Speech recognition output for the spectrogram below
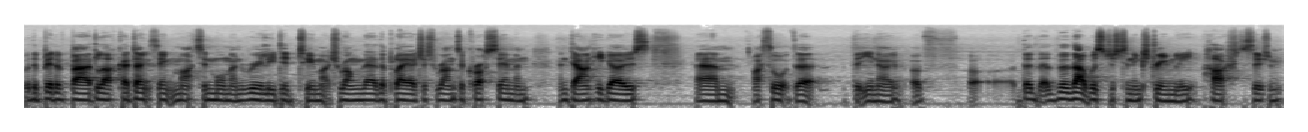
with a bit of bad luck. I don't think Martin Moormann really did too much wrong there. The player just runs across him, and, and down he goes. Um, I thought that that you know of uh, that, that that was just an extremely harsh decision.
